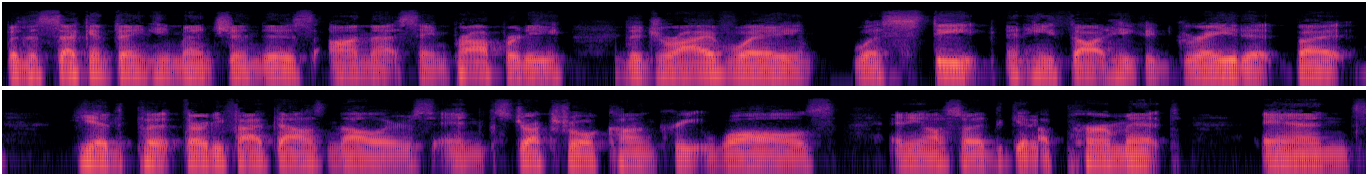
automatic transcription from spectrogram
But the second thing he mentioned is on that same property, the driveway was steep and he thought he could grade it, but he had to put $35,000 in structural concrete walls and he also had to get a permit and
